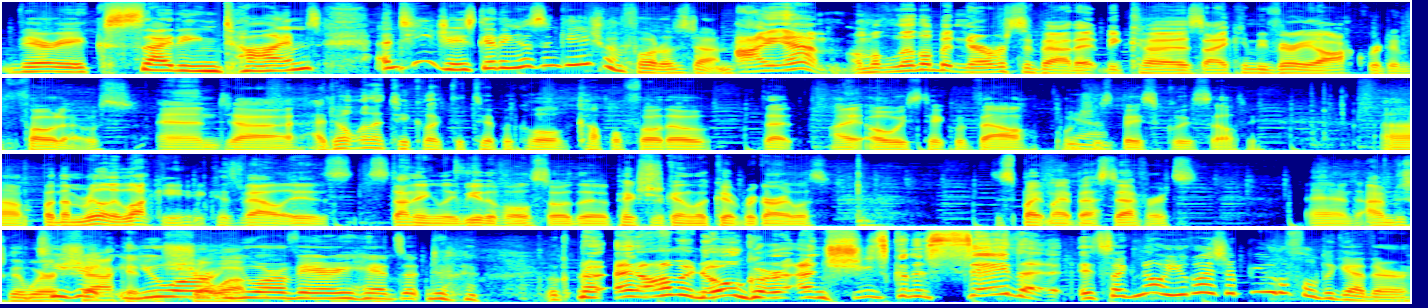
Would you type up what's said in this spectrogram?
Very exciting times, and TJ's getting his engagement photos done. I am. I'm a little bit nervous about it because I can be very awkward in photos, and uh, I don't want to take like the typical couple photo that I always take with Val, which Yeah. is basically a selfie. Uh, but I'm really lucky because Val is stunningly beautiful, so the picture's gonna look good regardless, despite my best efforts. And I'm just gonna wear a TJ, jacket you and are show up. you are a very handsome. Look, and I'm an ogre, and she's gonna say that. It's like, no, you guys are beautiful together.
